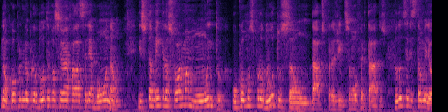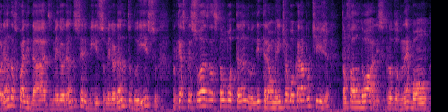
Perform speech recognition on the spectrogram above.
Não, compre o meu produto e você vai falar se ele é bom ou não. Isso também transforma muito o como os produtos são dados para a gente, são ofertados. Os produtos eles estão melhorando as qualidades, melhorando o serviço, melhorando tudo isso, porque as pessoas elas estão botando literalmente a boca na botija. Estão falando, olha, esse produto não é bom,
